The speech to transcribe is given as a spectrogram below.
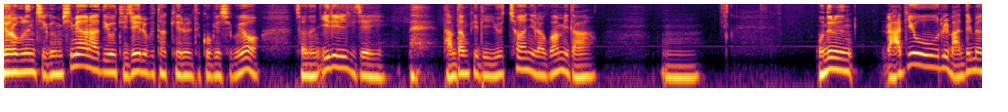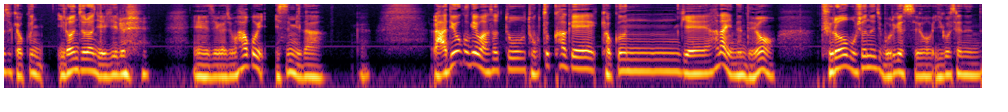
여러분은 지금 심야 라디오 DJ를 부탁해를 듣고 계시고요. 저는 1일 DJ 담당 PD 유천이라고 합니다. 음, 오늘은 라디오를 만들면서 겪은 이런저런 얘기를 예, 제가 좀 하고 있습니다. 라디오국에 와서 또 독특하게 겪은 게 하나 있는데요. 들어보셨는지 모르겠어요. 이곳에는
